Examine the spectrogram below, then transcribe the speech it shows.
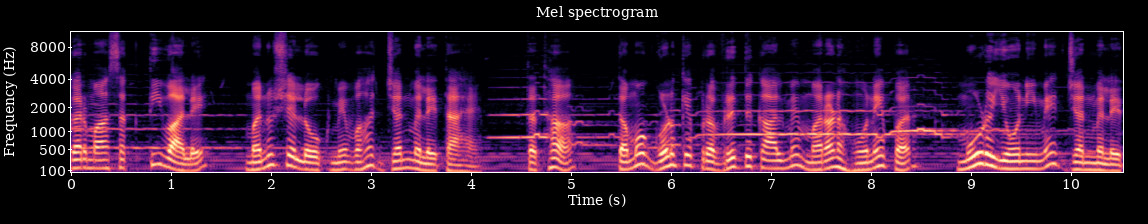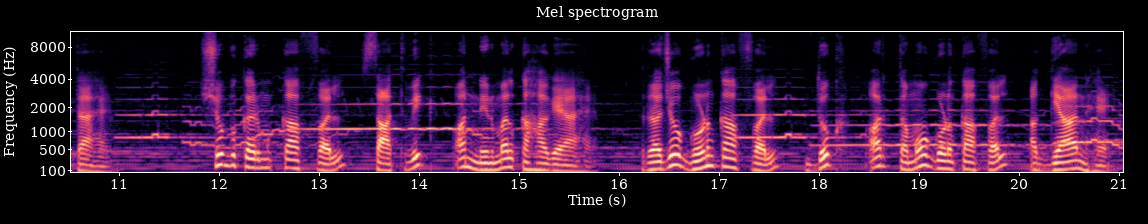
कर्माशक्ति वाले मनुष्य लोक में वह जन्म लेता है। तथा तमोगुण के प्रवृद्ध काल में मरण होने पर मूढ़ योनि में जन्म लेता है। शुभ कर्म का फल सात्विक और निर्मल कहा गया है। रजोगुण का फल दुख और तमोगुण का फल अज्ञान है।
